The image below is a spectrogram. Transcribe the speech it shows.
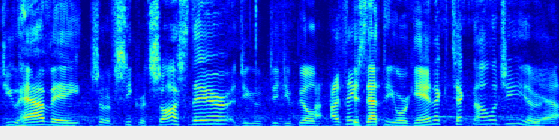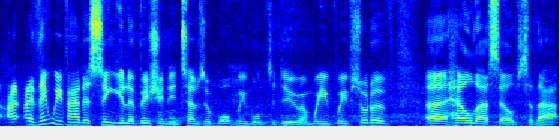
do, you have a sort of secret sauce there? Do you, did you build, I think, is that the organic technology? Or? Yeah, I, I, think we've had a singular vision in terms of what we want to do, and we've, we've sort of uh, held ourselves to that.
